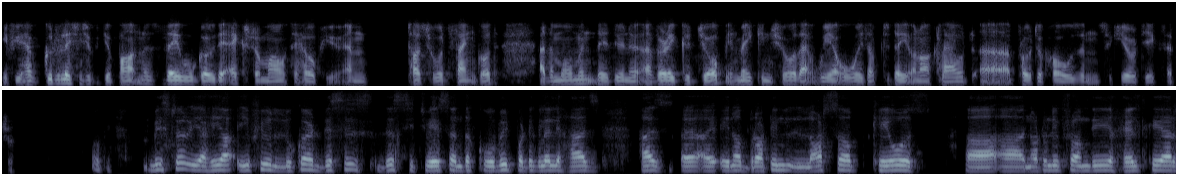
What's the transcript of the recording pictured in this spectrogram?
If you have good relationship with your partners, they will go the extra mile to help you. And touch wood, thank God. At the moment, they're doing a, a, very good job in making sure that we are always up to date on our cloud uh, protocols and security, etc. Okay, Mr. Yahyah, if you look at this is this situation, the COVID particularly has has uh, uh you know brought in lots of chaos, uh, uh, not only from the healthcare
